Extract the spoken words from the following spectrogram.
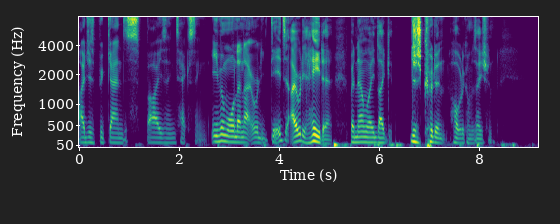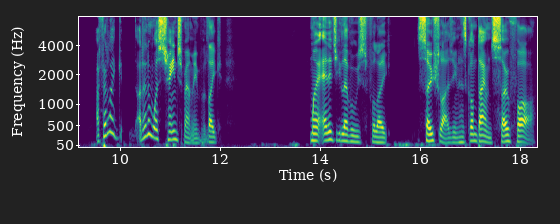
I just began despising texting even more than I already did. I already hate it, but now I like just couldn't hold a conversation. I feel like I don't know what's changed about me, but like my energy levels for like socializing has gone down so far,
